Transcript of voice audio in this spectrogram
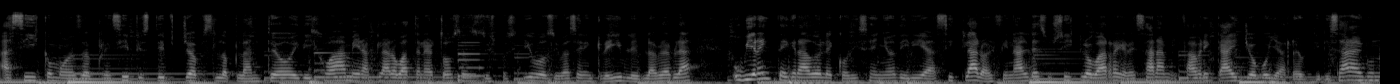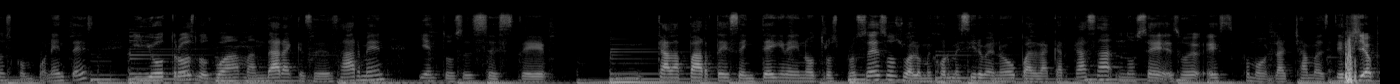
así como desde el principio Steve Jobs lo planteó y dijo, ah, mira, claro, va a tener todos esos dispositivos y va a ser increíble y bla, bla, bla, hubiera integrado el ecodiseño, diría, sí, claro, al final de su ciclo va a regresar a mi fábrica y yo voy a reutilizar algunos componentes y otros los voy a mandar a que se desarmen y entonces este cada parte se integre en otros procesos o a lo mejor me sirve nuevo para la carcasa, no sé, eso es como la chama de Steve Jobs,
